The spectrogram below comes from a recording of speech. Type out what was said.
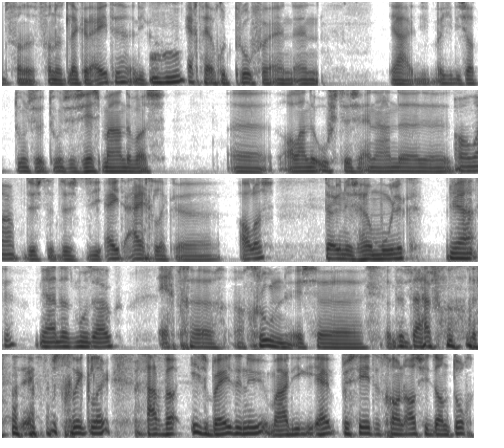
van het, van het lekker eten. Die kan Mhm. echt heel goed proeven. En, en ja, die, weet je, die zat toen ze, toen ze zes maanden was eh, al aan de oesters en aan de... de- Oh, wow. dus, de- dus die eet eigenlijk eh, alles. Teun is heel moeilijk. Ja, eten. ja, dat moet ook. Echt ge- groen is... eh, dat De is- duivel. Dat is echt verschrikkelijk. Gaat wel iets beter nu. Maar die he- presteert het gewoon als je dan toch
